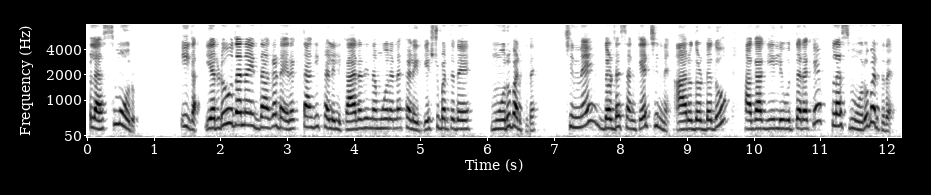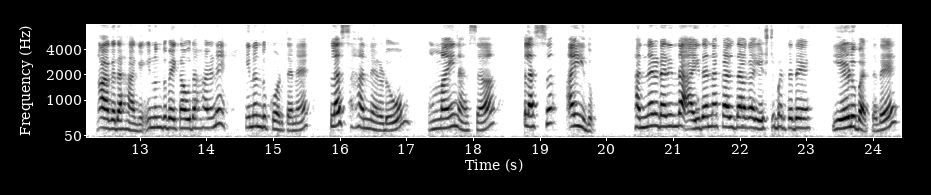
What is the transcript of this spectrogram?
ಪ್ಲಸ್ ಮೂರು. ಈಗ ಎರಡೂ ದನ ಇದ್ದಾಗ ಡೈರೆಕ್ಟ್ ಆಗಿ ಕಳಿಲಿಕ್ಕೆ ಆರರಿಂದ ಮೂರನ್ನ ಕಳೀಲಿಕ್ಕೆ ಎಷ್ಟು ಬರ್ತದೆ? ಮೂರು ಬರ್ತದೆ. ಚಿಹ್ನೆ, ದೊಡ್ಡ ಸಂಖ್ಯೆ ಚಿಹ್ನೆ. ಆರು ದೊಡ್ಡದು, ಹಾಗಾಗಿ ಇಲ್ಲಿ ಉತ್ತರಕ್ಕೆ ಪ್ಲಸ್ ಮೂರು ಬರ್ತದೆ. ಆಗದ ಹಾಗೆ. ಇನ್ನೊಂದು ಬೇಕಾ ಉದಾಹರಣೆ? ಇನ್ನೊಂದು ಕೊಡ್ತೇನೆ. ಪ್ಲಸ್ ಹನ್ನೆರಡು ಮೈನಸ್ ಪ್ಲಸ್ ಐದು. ಹನ್ನೆರಡರಿಂದ ಐದನ್ನ ಕಳೆದಾಗ ಎಷ್ಟು ಬರ್ತದೆ? ಏಳು ಬರ್ತದೆ.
